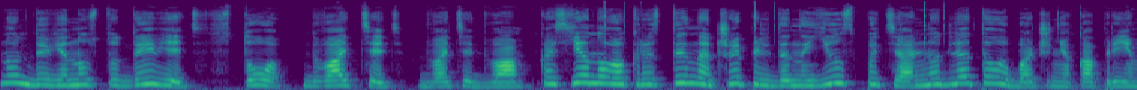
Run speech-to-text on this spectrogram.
099 100 20 22. Касьянова Кристина Чепіль Даниїл спеціально для телебачення Капрі.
